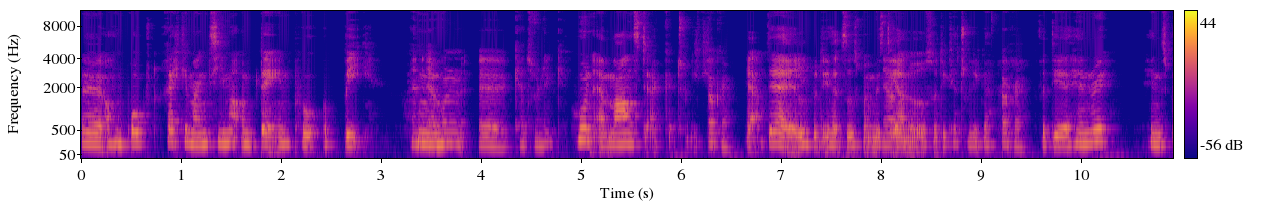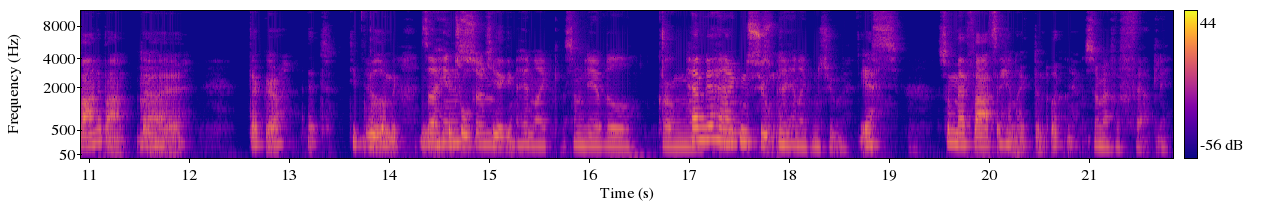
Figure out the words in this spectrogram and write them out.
Øh, og hun brugte rigtig mange timer om dagen på at bede. Men er hun øh, katolik? Hun er meget stærk katolik. Okay. Ja, det er alle på det her tidspunkt, hvis Ja. ja. de er noget, så er de katolikker. Okay. For det er Henry, hendes barnebarn, der, Mm. mm. Der gør, at de bryder ja. med Så hendes søn, kirke. Henrik, som lige er blevet kongen. Han bliver Henrik den syvende. bliver Henrik den 7. Ja. Yes. Som er far til Henrik den 8. Som er forfærdelig.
